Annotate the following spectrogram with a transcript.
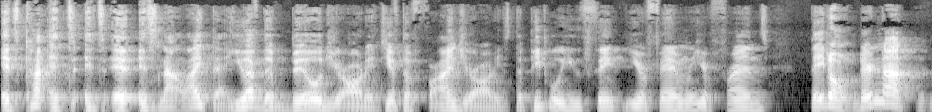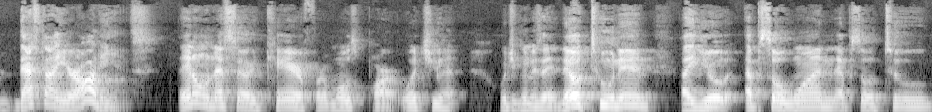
it's kind, it's it's it's not like that. You have to build your audience. You have to find your audience. The people you think your family, your friends, they don't. They're not. That's not your audience they don't necessarily care for the most part what you what you're gonna say. They'll tune in like you episode one, episode two,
